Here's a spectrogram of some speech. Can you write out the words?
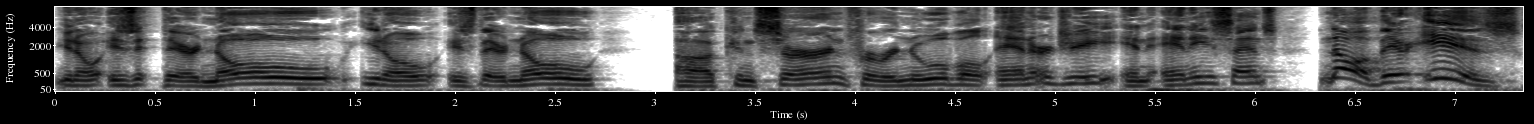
You know, is it there no, you know, is there no uh, concern for renewable energy in any sense? No, there is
